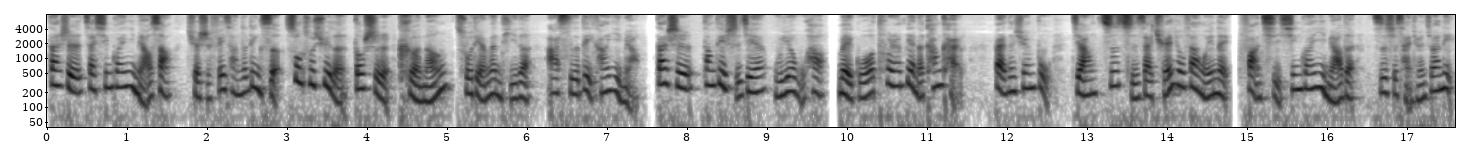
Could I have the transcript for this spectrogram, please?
但是在新冠疫苗上却是非常的吝啬，送出去的都是可能出点问题的阿斯利康疫苗。但是当地时间五月五号，美国突然变得慷慨了，拜登宣布将支持在全球范围内放弃新冠疫苗的知识产权专利。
